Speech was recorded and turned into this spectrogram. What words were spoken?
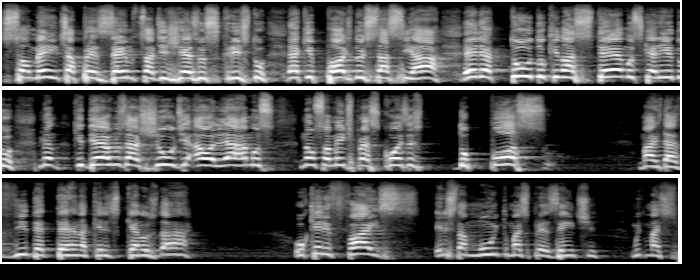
somente a presença de Jesus Cristo é que pode nos saciar. Ele é tudo que nós temos, querido. Que Deus nos ajude a olharmos não somente para as coisas do poço, mas da vida eterna que Ele quer nos dar. O que Ele faz, Ele está muito mais presente, muito mais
